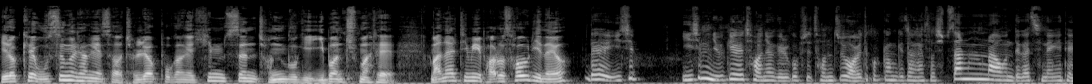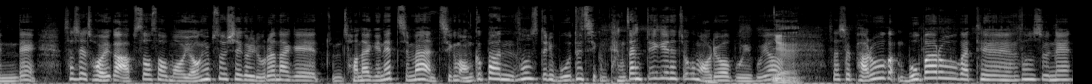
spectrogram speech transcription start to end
이렇게 우승을 향해서 전력 보강에 힘쓴 전북이 이번 주말에 만날 팀이 바로 서울이네요. 네, 20 26일 저녁 7시 전주 월드컵 경기장에서 13라운드가 진행이 됐는데 사실 저희가 앞서서 뭐 영입 소식을 요란하게 좀 전하긴 했지만 지금 언급한 선수들이 모두 지금 당장 뛰기는 조금 어려워 보이고요. 예. 사실 바로 모바로 같은 선수는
